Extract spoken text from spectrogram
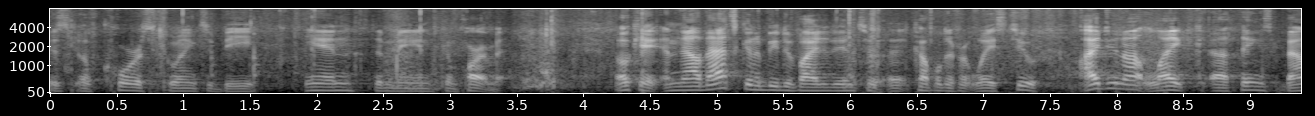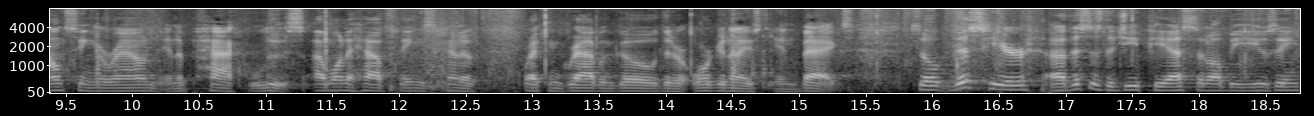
is of course going to be in the main compartment. Okay, and now that's going to be divided into a couple different ways too. I do not like uh, things bouncing around in a pack loose. I want to have things kind of where I can grab and go that are organized in bags. So this here, uh, this is the GPS that I'll be using.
